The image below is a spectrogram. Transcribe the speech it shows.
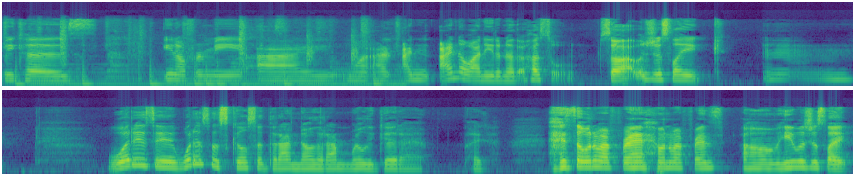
because you know for me I want I I, I know I need another hustle so I was just like mm, what is it what is the skill set that I know that I'm really good at so one of my friend one of my friends um he was just like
